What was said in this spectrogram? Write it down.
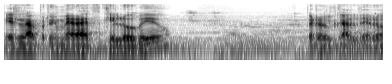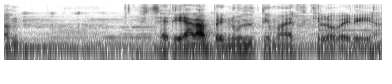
es la primera vez que lo veo, pero el Calderón sería la penúltima vez que lo vería.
